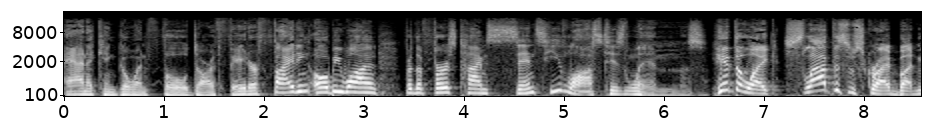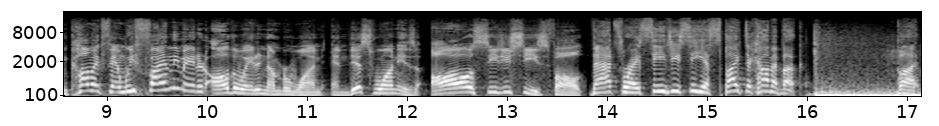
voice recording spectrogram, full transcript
Anakin going full Darth Vader, fighting Obi Wan for the first time since he lost his limbs. Hit the like, slap the subscribe button. Comic fan, we finally made it all the way to number one, and this one is all CGC's fault. That's right, CGC, you spiked a comic book. But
